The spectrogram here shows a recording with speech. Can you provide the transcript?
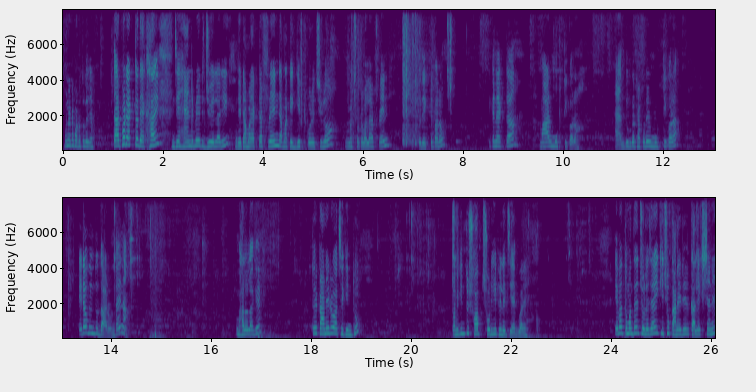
মনে একটা ফটো তুলে যা। তারপর একটা দেখায় যে হ্যান্ডমেড জুয়েলারি যেটা আমার একটা ফ্রেন্ড আমাকে গিফট করেছিল, আমার ছোটোবেলার ফ্রেন্ড তো দেখতে পারো। এখানে একটা মার মূর্তি করা। হ্যাঁ দুর্গা ঠাকুরের মূর্তি করা। এটাও কিন্তু দারুণ, তাই না? ভালো লাগে। তো এর কানেরও আছে কিন্তু। তো আমি কিন্তু সব ছড়িয়ে ফেলেছি একবারে। এবার তোমাদের চলে যাই কিছু কানেরের কালেকশানে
